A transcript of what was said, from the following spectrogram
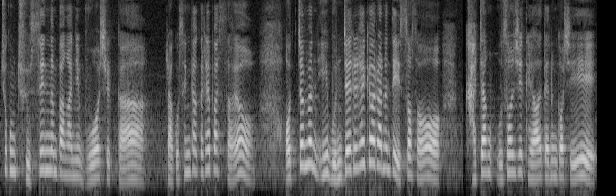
조금 줄 수 있는 방안이 무엇일까? 라고 생각을 해봤어요. 어쩌면 이 문제를 해결하는 데 있어서 가장 우선시 되어야 되는 것이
